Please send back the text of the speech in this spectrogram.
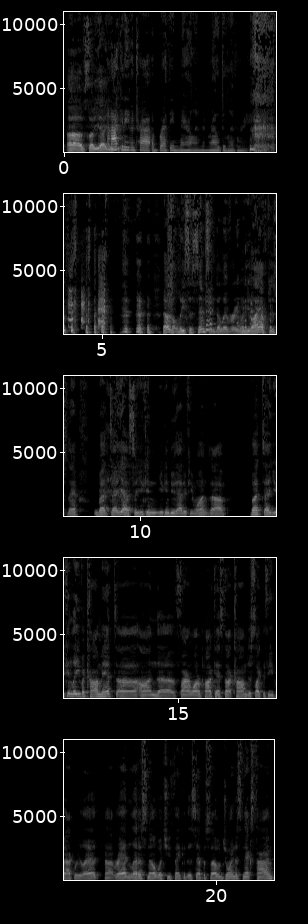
uh, so yeah. and you I can- can even try a breathy Marilyn Monroe delivery. that was a Lisa Simpson delivery when you laughed just there. But uh, yeah, so you can you can do that if you want. Uh, but uh, you can leave a comment uh, on uh, fireandwaterpodcast.com, just like the feedback we read, uh, read, and let us know what you think of this episode. Join us next time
